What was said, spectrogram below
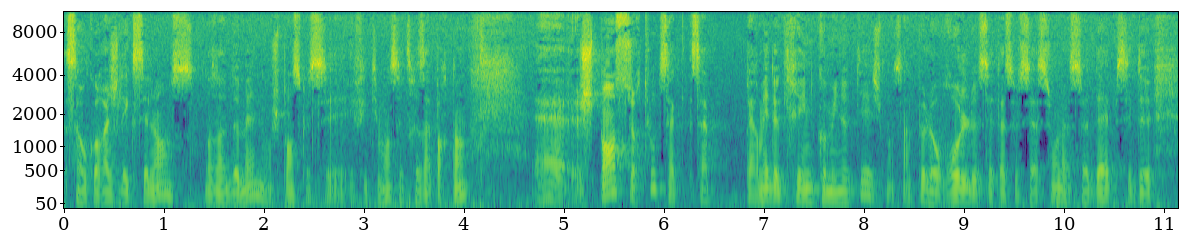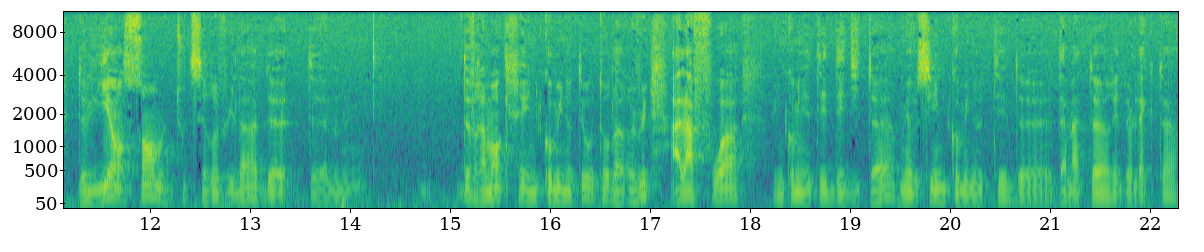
ça encourage l'excellence dans un domaine. Donc, je pense que c'est effectivement c'est très important. Euh, je pense surtout que ça, permet de créer une communauté. Je pense un peu le rôle de cette association, la SODEP, c'est de, lier ensemble toutes ces revues-là, de vraiment créer une communauté autour de la revue, à la fois une communauté d'éditeurs, mais aussi une communauté d'amateurs et de lecteurs.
